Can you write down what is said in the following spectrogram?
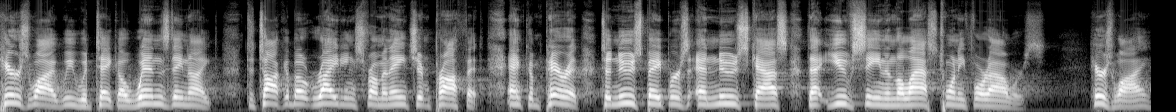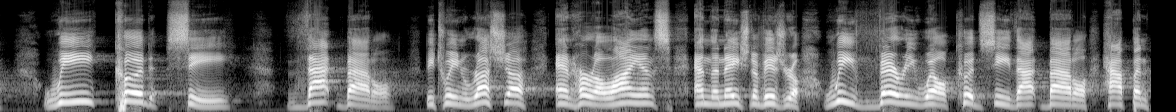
Here's why we would take a Wednesday night to talk about writings from an ancient prophet and compare it to newspapers and newscasts that you've seen in the last 24 hours. Here's why. We could see that battle between Russia and her alliance and the nation of Israel. We very well could see that battle happen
